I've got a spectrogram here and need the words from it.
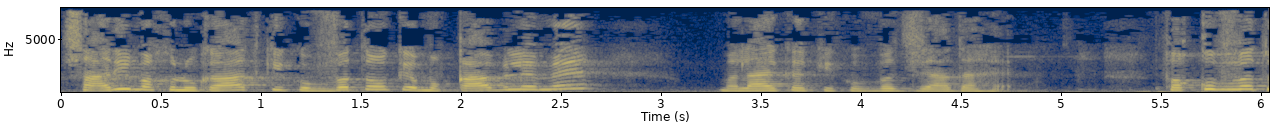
ساری مخلوقات کی قوتوں کے مقابلے میں ملائکا کی قوت زیادہ ہے۔ فقوت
